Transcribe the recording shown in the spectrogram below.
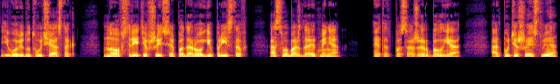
Его ведут в участок, но встретившийся по дороге пристав освобождает меня. Этот пассажир был я — от путешествия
